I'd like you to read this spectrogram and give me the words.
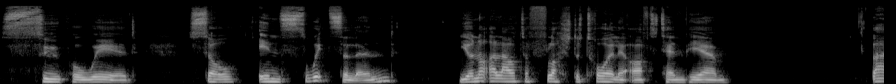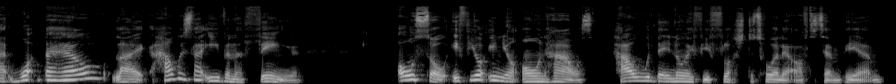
super weird. So in Switzerland, you're not allowed to flush the toilet after 10 p.m. Like, what the hell? Like, how is that even a thing? Also, if you're in your own house, how would they know if you flush the toilet after 10 p.m.?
